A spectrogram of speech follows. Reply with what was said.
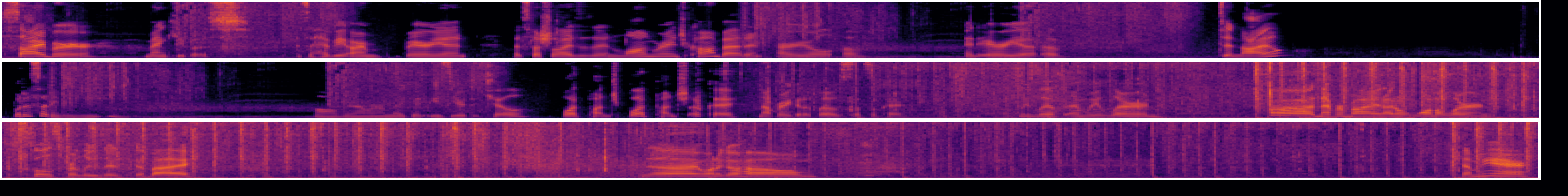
Cyber Mancubus is a heavy arm variant that specializes in long-range combat and aerial of an area of denial. What does that even mean? Oh, we're gonna make it easier to kill. Blood punch, blood punch. Okay, not very good at those. That's okay. We live and we learn. Ah, never mind. I don't want to learn. School's for losers. Goodbye. I want to go home. Come here.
